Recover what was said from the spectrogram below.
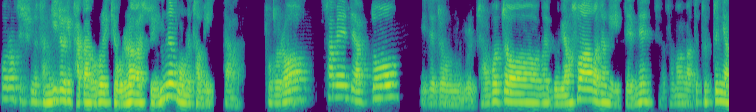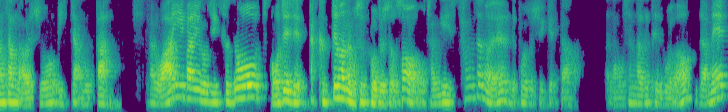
코오롱 티슈는 단기적인 바닥으로 이렇게 올라갈 수 있는 모멘텀이 있다. 더불어 3일제약도 이제 좀 정거점의 물량 소화 과정이기 때문에 조만간 또 급등 양상 나올 수 있지 않을까. Y바이오로직스도 어제 이제 딱 급등하는 모습을 보여줘서 장기 상승을 보여줄 수 있겠다라고 생각이 들고요. 그 다음에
